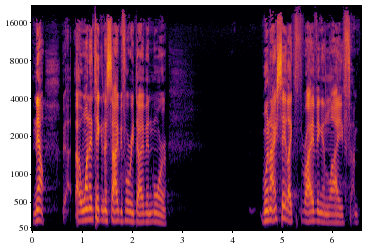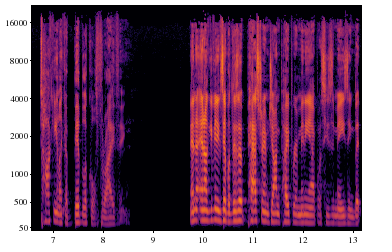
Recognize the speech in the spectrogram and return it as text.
Now, I want to take an aside before we dive in more. When I say like thriving in life, I'm talking like a biblical thriving. And, and I'll give you an example. There's a pastor named John Piper in Minneapolis. He's amazing. But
